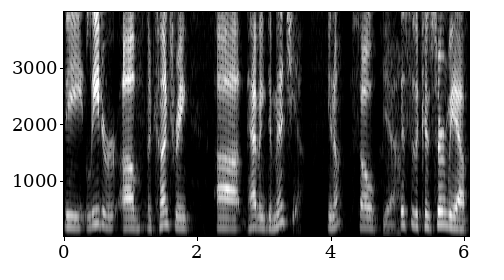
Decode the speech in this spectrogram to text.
the leader of the country uh, having dementia. You know, so Yeah. this is a concern we have.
